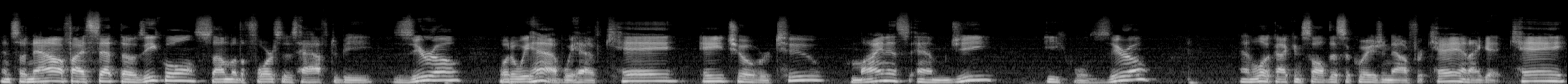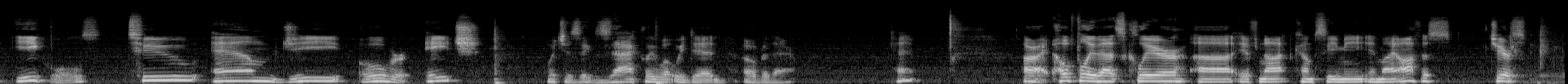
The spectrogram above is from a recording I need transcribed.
And so now if I set those equal, sum of the forces have to be zero. What do we have? We have kh over 2 minus mg equals zero. And look, I can solve this equation now for k, and I get k equals 2mg over h, which is exactly what we did over there. Okay. All right, hopefully that's clear. Uh, if not, come see me in my office. Cheers.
